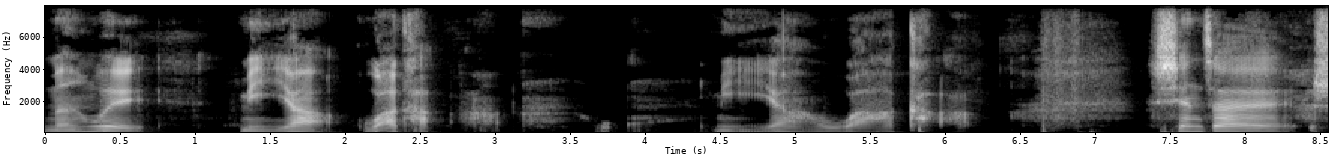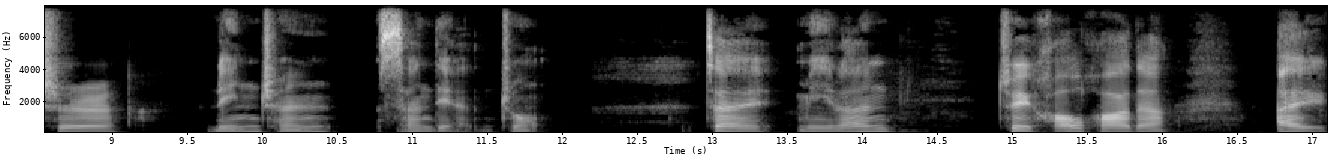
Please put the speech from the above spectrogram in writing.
门卫米亚瓦卡，米亚瓦卡，现在是凌晨三点钟，在米兰最豪华的艾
